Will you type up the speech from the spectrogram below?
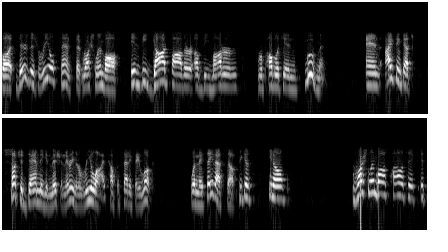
but there's this real sense that Rush Limbaugh is the godfather of the modern Republican movement. And I think that's such a damning admission. They don't even realize how pathetic they look when they say that stuff because, you know, Rush Limbaugh's politics, it's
